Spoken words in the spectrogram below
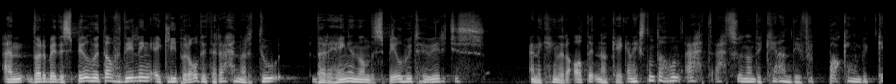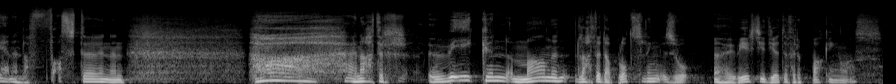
en daar bij de speelgoedafdeling, ik liep er altijd recht naartoe. Daar hingen dan de speelgoedgeweertjes. En ik ging er altijd naar kijken. En ik stond daar gewoon echt, echt zo naar de kijken, die verpakking bekijken en dat vasthouden. En, Ah, en achter weken, maanden, lag er dat plotseling zo een geweertje die uit de verpakking was.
